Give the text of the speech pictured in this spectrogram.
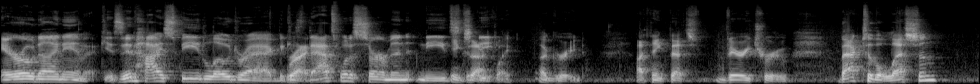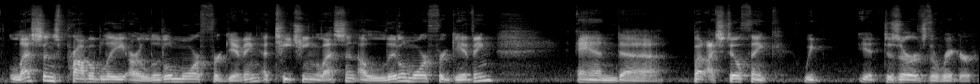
aerodynamic? Is it high speed, low drag? Because right. that's what a sermon needs exactly. Agreed. I think that's very true. Back to the lesson. Lessons probably are a little more forgiving. A teaching lesson, a little more forgiving, and uh, but I still think we it deserves the rigor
